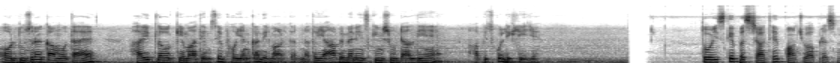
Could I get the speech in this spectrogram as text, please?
और दूसरा काम होता है हरित लवक के माध्यम से भोजन का निर्माण करना। तो यहाँ पे मैंने स्क्रीन डाल दिए हैं, आप इसको लिख लीजिए। तो इसके पश्चात है पांचवा प्रश्न।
